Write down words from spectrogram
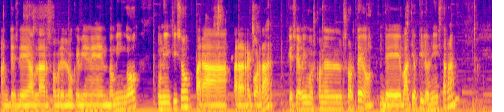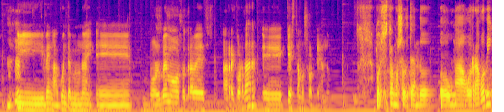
antes de hablar sobre lo que viene el domingo. Un inciso para, para recordar que seguimos con el sorteo de Batio Kilo en Instagram. Y venga, cuéntame, Unai. Eh, volvemos otra vez a recordar eh, qué estamos sorteando. Pues estamos sorteando una gorra Gobi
